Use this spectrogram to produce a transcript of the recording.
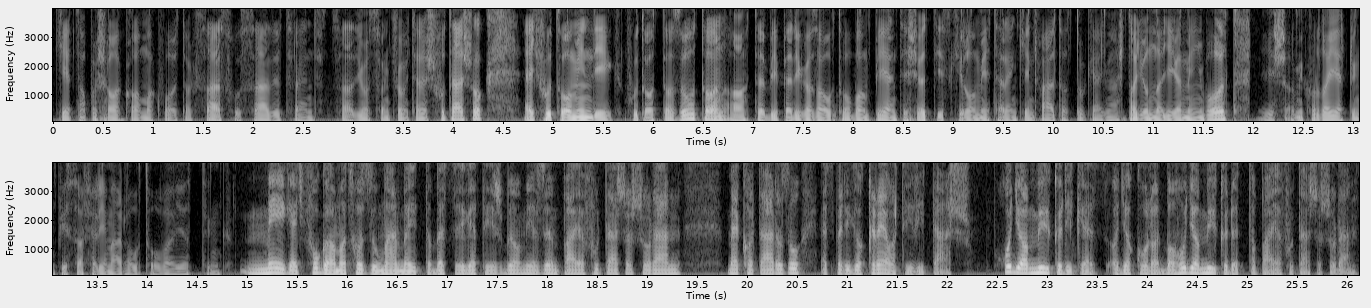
kétnapos alkalmak voltak, 120-150-180 kilométeres futások. Egy futó mindig futott az úton, a többi pedig az autóban pihent, és 5-10 kilométerenként váltottuk egymást. Nagyon nagy élmény volt, és amikor odaértünk visszafelé, már autóval jöttünk. Még egy fogalmat hozzunk már be itt a beszélgetésbe, ami az önpályafutása során meghatározó, ez pedig a kreativitás. Hogyan működik ez a gyakorlatban? Hogyan működött a pályafutása során?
